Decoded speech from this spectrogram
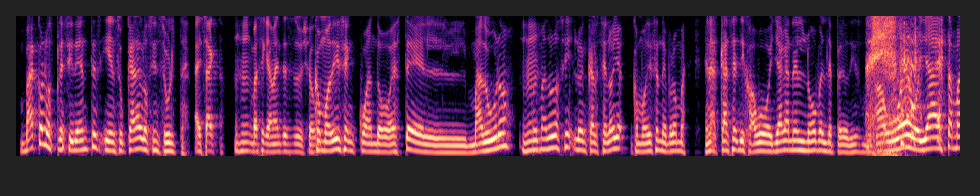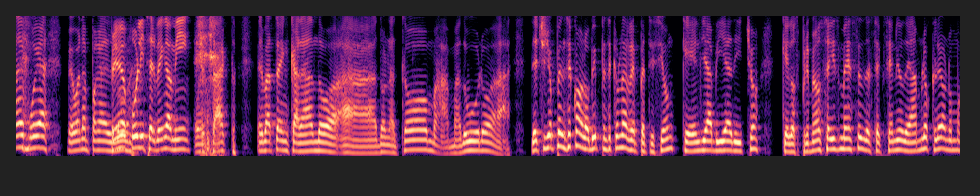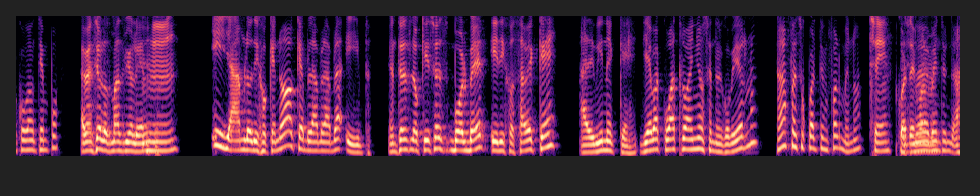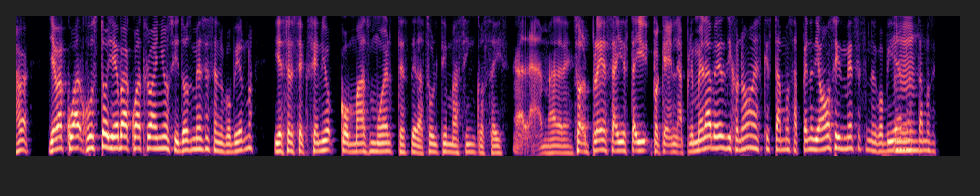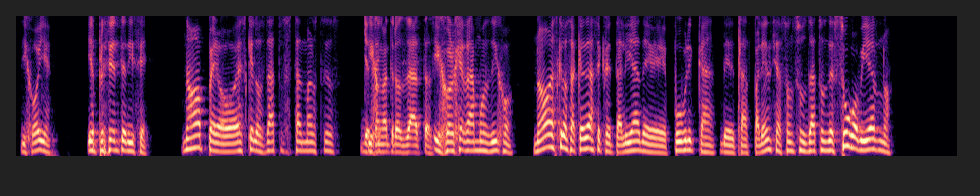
Va con los presidentes y en su cara los insulta. Exacto. Básicamente ese es su show. Como dicen cuando este, el Maduro, fue Maduro sí, lo encarceló, como dicen de broma. En la cárcel dijo, a huevo, ya gané el Nobel de periodismo. A huevo, ya esta madre voy a, me van a pagar el Premio. Pulitzer, venga a mí. Exacto. Él va a estar encarando a Donald Trump, a Maduro, a... De hecho, yo pensé cuando lo vi, pensé que era una repetición que él ya había dicho que los primeros seis meses del sexenio de AMLO, creo, no me acuerdo cuánto tiempo, habían sido los más violentos. Y ya AMLO dijo que no, que bla, bla, bla. Y entonces lo que hizo es volver y dijo, ¿sabe qué? Adivine qué. Lleva cuatro años en el gobierno. Ah, fue su cuarto informe, ¿no? Sí, cuarto 19, informe. 20, ajá. Lleva justo lleva cuatro años y dos meses en el gobierno y es el sexenio con más muertes de las últimas cinco o seis. A la madre. Sorpresa, ahí está. ahí, porque en la primera vez dijo, no, es que estamos apenas, llevamos seis meses en el gobierno, estamos... Dijo, oye. Y el presidente dice, no, pero es que los datos están malos tuyos. Yo Hijo- tengo otros datos. Y Jorge Ramos dijo, no, es que lo saqué de la Secretaría de Pública de Transparencia, son sus datos de su gobierno.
